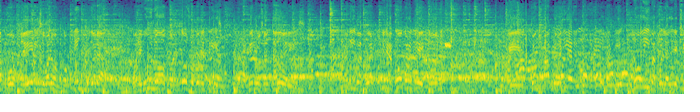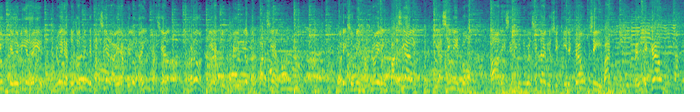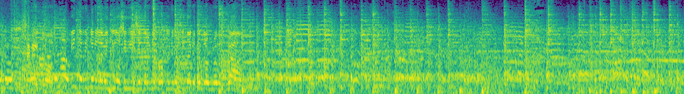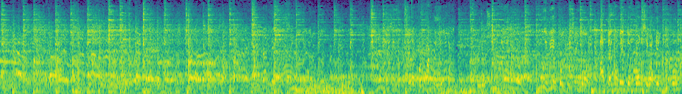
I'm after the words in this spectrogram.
A poseer ese balón. ¿Con quién jugará? ¿Con el 1, con el 2 o con el 3? Me refiero a los saltadores. Rani va a jugar con, mira, jugó con el 3, con eh, Juan Pablo Belier. Pelota que no iba con la dirección que debía de ir. No era totalmente parcial, era pelota imparcial. Perdón, era pelota parcial. Por eso mismo no era imparcial y así mismo decidir Universitario si quiere Crown. Sí, va a pedir Crown 15 metros. En territorio de 22 y 10 el terreno propio Universitario tendrá un nuevo Crown. hasta el momento por Sebastián Fijón.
